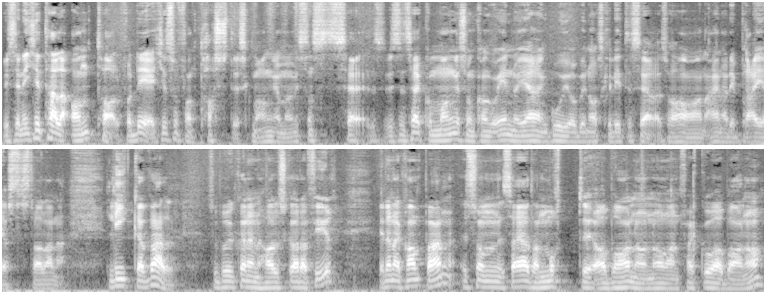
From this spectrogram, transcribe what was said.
hvis en ikke teller antall, for det er ikke så fantastisk mange, men hvis en ser, ser hvor mange som kan gå inn og gjøre en god jobb i norsk eliteserie, så har han en av de bredeste stallene. Likevel så bruker han en halvskada fyr i denne kampen som sier at han måtte av banen når han fikk gå av banen.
